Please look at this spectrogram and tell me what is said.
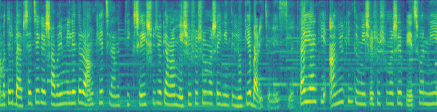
আমাদের ব্যবসার জায়গায় সবাই মিলে তো রং খেয়েছিলাম, ঠিক সেই সুযোগে আমার মেশো শ্বশুর মশাই কিন্তু লুকিয়ে বাড়ি চলে এসেছিলেন তাই আর কি, আমিও কিন্তু মেশো শ্বশুর মশাইয়ের পেছন নিয়ে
